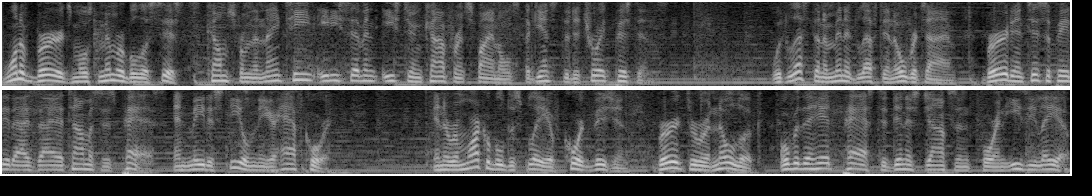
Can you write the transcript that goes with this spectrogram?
One of Bird's most memorable assists comes from the 1987 Eastern Conference Finals against the Detroit Pistons. With less than a minute left in overtime, Bird anticipated Isiah Thomas's pass and made a steal near half court. In a remarkable display of court vision, Bird threw a no-look, over-the-head pass to Dennis Johnson for an easy layup.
